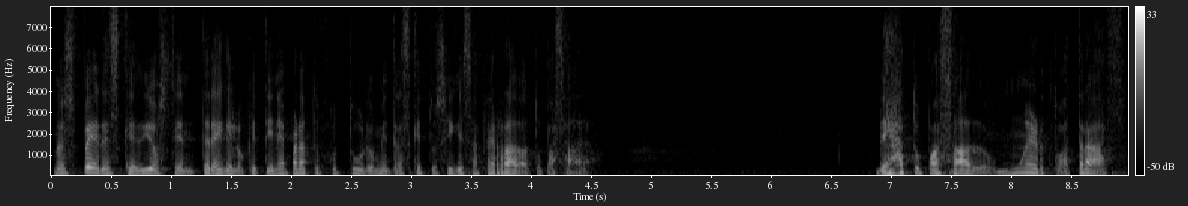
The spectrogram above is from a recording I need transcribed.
No esperes que Dios te entregue lo que tiene para tu futuro mientras que tú sigues aferrado a tu pasado. Deja tu pasado muerto atrás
